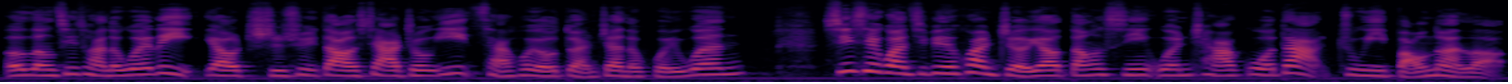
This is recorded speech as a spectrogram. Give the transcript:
而冷气团的威力要持续到下周一才会有短暂的回温。心血管疾病患者要当心温差过大，注意保暖了。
